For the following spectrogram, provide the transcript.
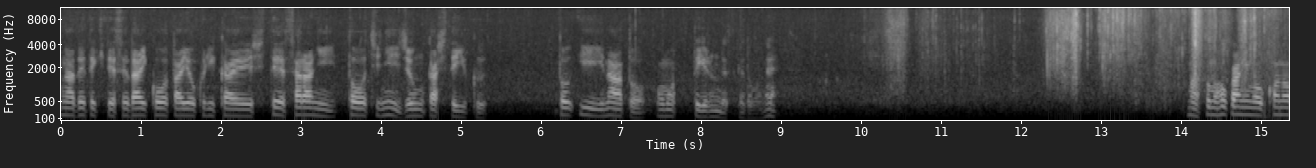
が出てきて世代交代を繰り返してさらに統治に順化していくといいなと思っているんですけどもね。まあその他にもこの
